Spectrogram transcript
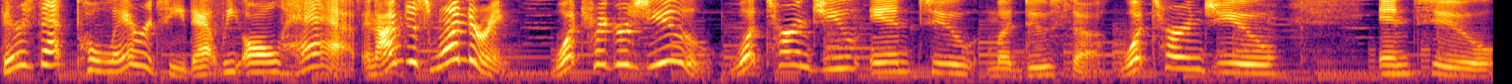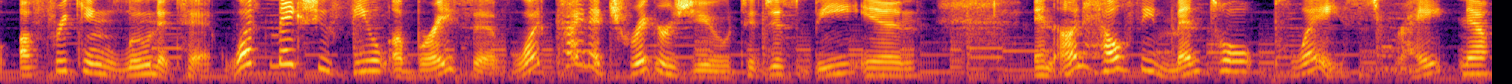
there's that polarity that we all have. And I'm just wondering what triggers you? What turns you into Medusa? What turns you into a freaking lunatic? What makes you feel abrasive? What kind of triggers you to just be in an unhealthy mental place, right? Now,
